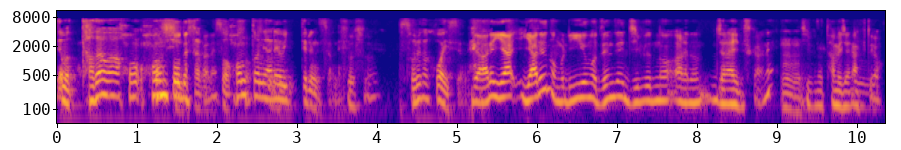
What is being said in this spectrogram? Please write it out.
でも、ただは本本当ですからねそう、本当にあれを言ってるんですよね。そうそう。それが怖いですよね。で、あれや、やるのも理由も全然自分のあれのじゃないですからね。うん。自分のためじゃなくてよ。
